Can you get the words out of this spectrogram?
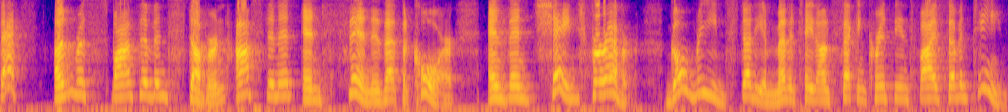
That's unresponsive and stubborn, obstinate, and sin is at the core, and then change forever. Go read, study, and meditate on 2 Corinthians 5:17.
